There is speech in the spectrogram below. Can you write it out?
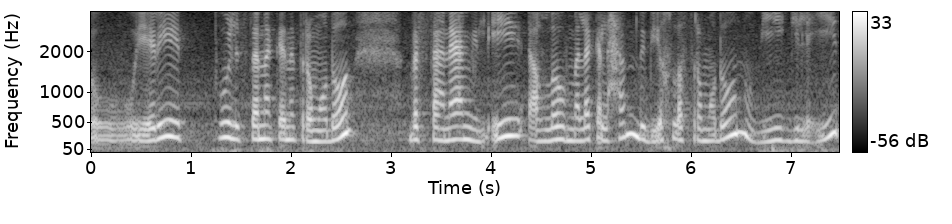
ويا ريت طول السنة كانت رمضان. بس هنعمل إيه؟ اللهم لك الحمد. بيخلص رمضان وبيجي العيد.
